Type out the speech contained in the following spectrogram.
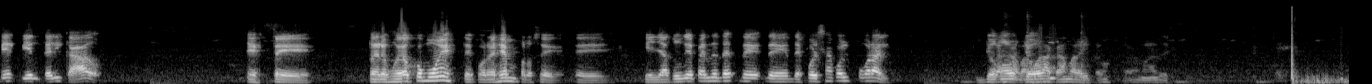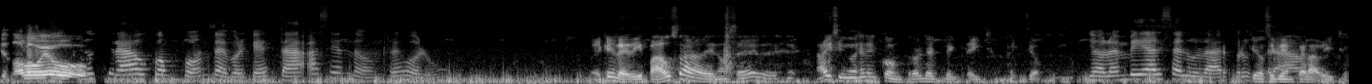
bien- bien delicado. Este, pero en juegos como este, por ejemplo, se, eh, que ya tú dependes de, de- de- de fuerza corporal, yo Ya no, yo, la cámara y todo. La madre. yo no lo veo. Frustrado con Ponte porque está haciendo un revolú. Es que le di pausa de no sé. de- Ay, si no es en el control del PlayStation. Yo lo envié al celular Que yo soy bien frustrado. pelabicho.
